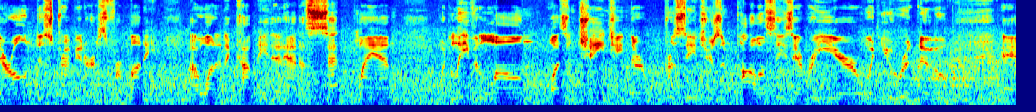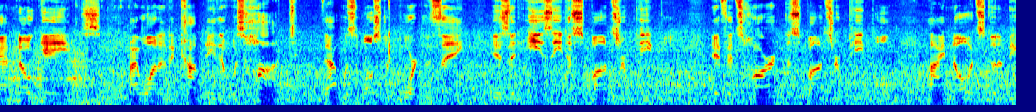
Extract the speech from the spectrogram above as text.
their own distributors for money. I wanted a company that had a set plan, would leave it alone, wasn't changing their procedures and policies every year when you renew, and no games. I wanted a company that was hot. That was the most important thing. Is it easy to sponsor people? If it's hard to sponsor people, I know it's going to be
